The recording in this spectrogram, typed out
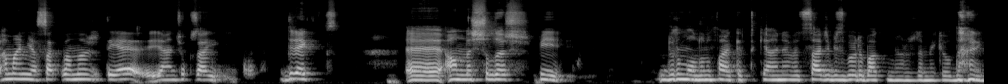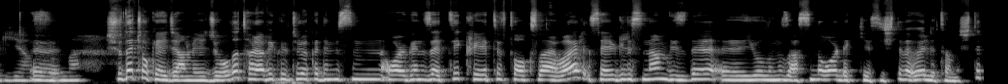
hemen yasaklanır diye yani çok güzel direkt e, anlaşılır bir durum olduğunu fark ettik. Yani evet sadece biz böyle bakmıyoruz demek ki o dergiye aslında. Evet. Şu da çok heyecan verici oldu. Tarabi Kültür Akademisi'nin organize ettiği Creative Talks'lar var. Sevgili Sinan bizde e, yolumuz aslında oradaki kesişti ve öyle tanıştık.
